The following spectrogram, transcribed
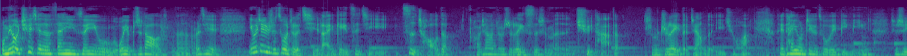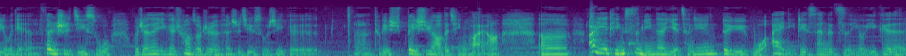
我没有确切的翻译，所以我也不知道。嗯，而且因为这个是作者起来给自己自嘲的，好像就是类似什么去他的。什么之类的这样的一句话，所以他用这个作为笔名，就是有一点愤世嫉俗。我觉得一个创作之人愤世嫉俗是一个，嗯，特别需被需要的情怀啊。嗯，二叶亭四迷呢，也曾经对于我爱你这三个字有一个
